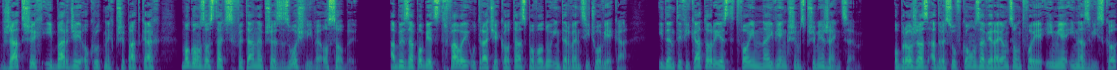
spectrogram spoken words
W rzadszych i bardziej okrutnych przypadkach mogą zostać schwytane przez złośliwe osoby. Aby zapobiec trwałej utracie kota z powodu interwencji człowieka, identyfikator jest Twoim największym sprzymierzeńcem. Obroża z adresówką zawierającą Twoje imię i nazwisko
